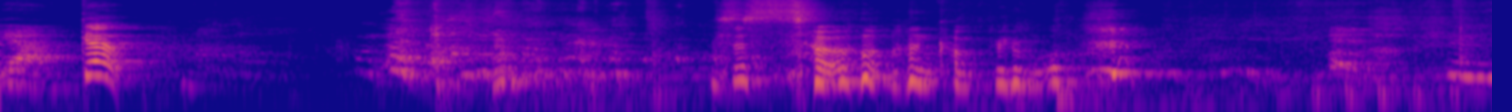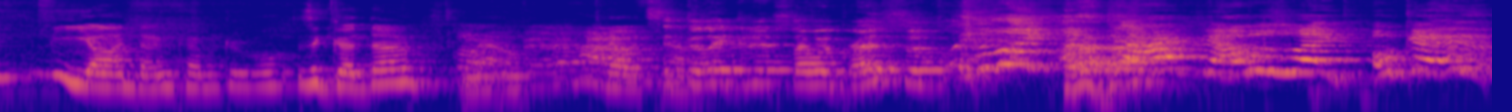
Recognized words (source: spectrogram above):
Yeah. Go. This is so uncomfortable. Beyond uncomfortable. Is it good though? No. No, it's not. Because I did it so aggressively. I was like, okay.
